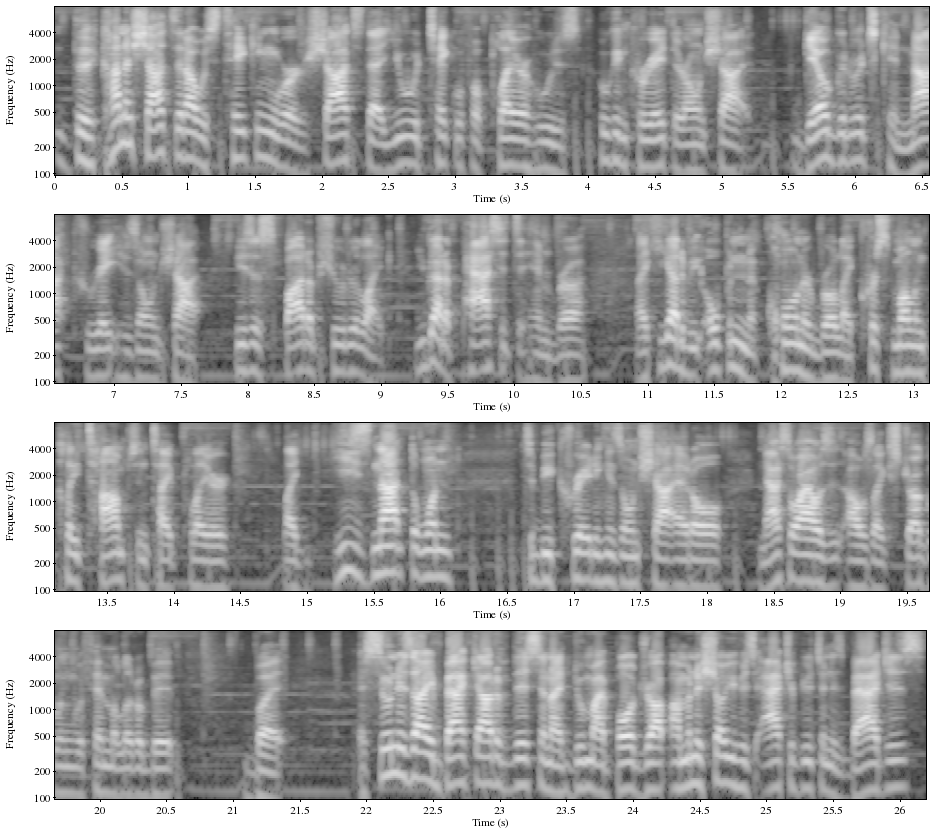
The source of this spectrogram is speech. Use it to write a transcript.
the kind of shots that I was taking were shots that you would take with a player who's who can create their own shot. Gail Goodrich cannot create his own shot. He's a spot up shooter. Like, you got to pass it to him, bro. Like, he got to be open in the corner, bro. Like, Chris Mullin, Klay Thompson type player. Like, he's not the one to be creating his own shot at all. And that's why I was, I was like, struggling with him a little bit. But as soon as I back out of this and I do my ball drop, I'm going to show you his attributes and his badges.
